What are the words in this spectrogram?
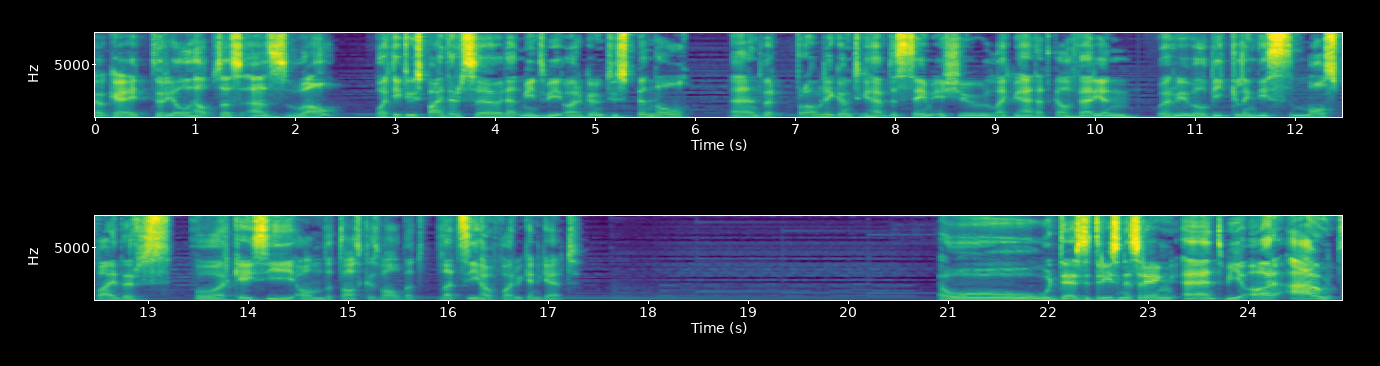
Okay, Turael helps us as well. 42 spiders, so that means we are going to spindel and we're probably going to have the same issue like we had at Calvar'ion where we will be killing these small spiders for KC on the task as well, but let's see how far we can get. Oh, there's the treasonous ring and we are out!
